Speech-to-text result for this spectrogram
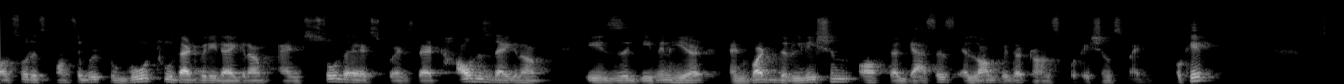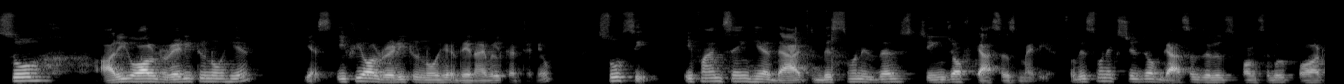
also responsible to go through that very diagram and show the students that how this diagram is given here and what the relation of the gases along with the transportations okay so are you all ready to know here? Yes, if you are ready to know here, then I will continue. So see, if I'm saying here that this one is the exchange of gases, my dear. So this one exchange of gases is responsible for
